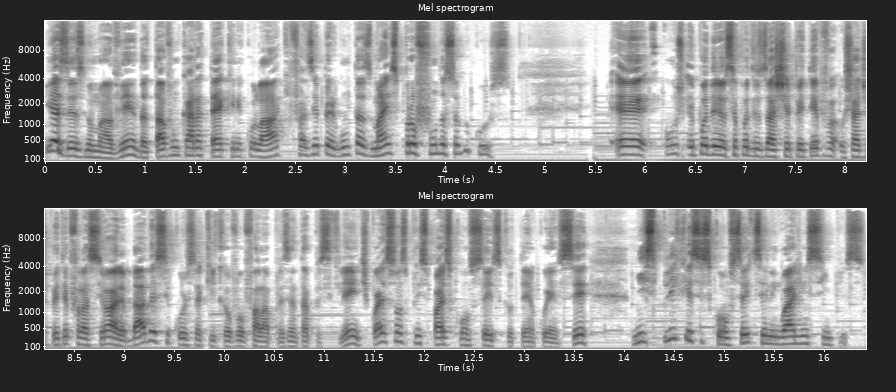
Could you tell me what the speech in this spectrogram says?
E às vezes numa venda tava um cara técnico lá que fazia perguntas mais profundas sobre o curso. É, eu poderia, você poderia usar o GPT, o chat GPT para falar assim, olha, dado esse curso aqui que eu vou falar, apresentar para esse cliente, quais são os principais conceitos que eu tenho a conhecer? Me explique esses conceitos em linguagem simples.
